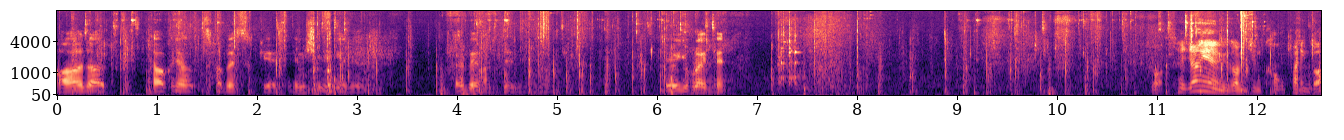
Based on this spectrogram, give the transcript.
아, 나, 나 그냥 4배 쓸게. M16에는 8배가 안 되는구나. 여기 후라이팬. 어, 세정이 형이 그럼 지금 카고팔인가?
